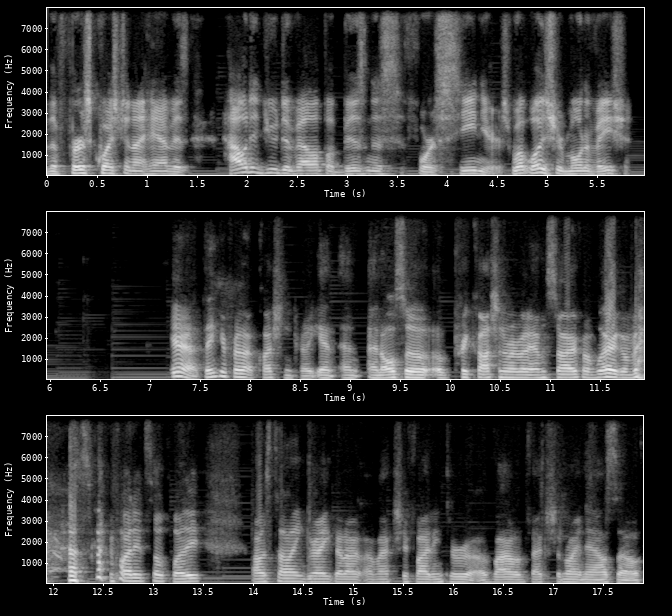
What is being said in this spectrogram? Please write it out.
the first question I have is How did you develop a business for seniors? What was your motivation? Yeah, thank you for that question, Craig. And and, and also a precaution, everybody. I'm sorry if I'm wearing a mask. I find it so funny. I was telling Greg that I, am actually fighting through a viral infection right now. So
